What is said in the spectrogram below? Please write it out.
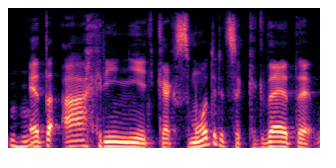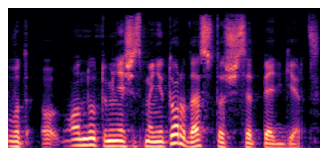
Угу. Это охренеть, как смотрится, когда это... Вот он вот у меня сейчас монитор, да, 165 Гц.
